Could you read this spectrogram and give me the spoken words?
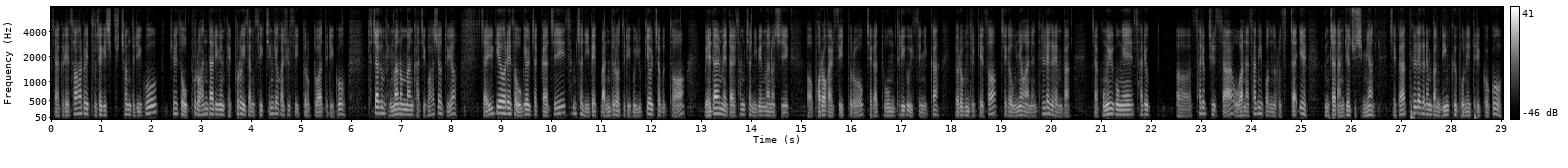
자, 그래서 하루에 두세 개씩 추천드리고 최소 5%한 달이면 100% 이상 수익 챙겨가실 수 있도록 도와드리고 투자금 100만 원만 가지고 하셔도요. 자, 1개월에서 5개월차까지 3,200 만들어 드리고 6개월차부터 매달 매달 3,200만 원씩 어, 벌어갈 수 있도록 제가 도움 드리고 있으니까 여러분들께서 제가 운영하는 텔레그램 방 자, 010에 46 어, 4674 5132번으로 숫자 1 문자 남겨주시면 제가 텔레그램방 링크 보내드릴 거고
